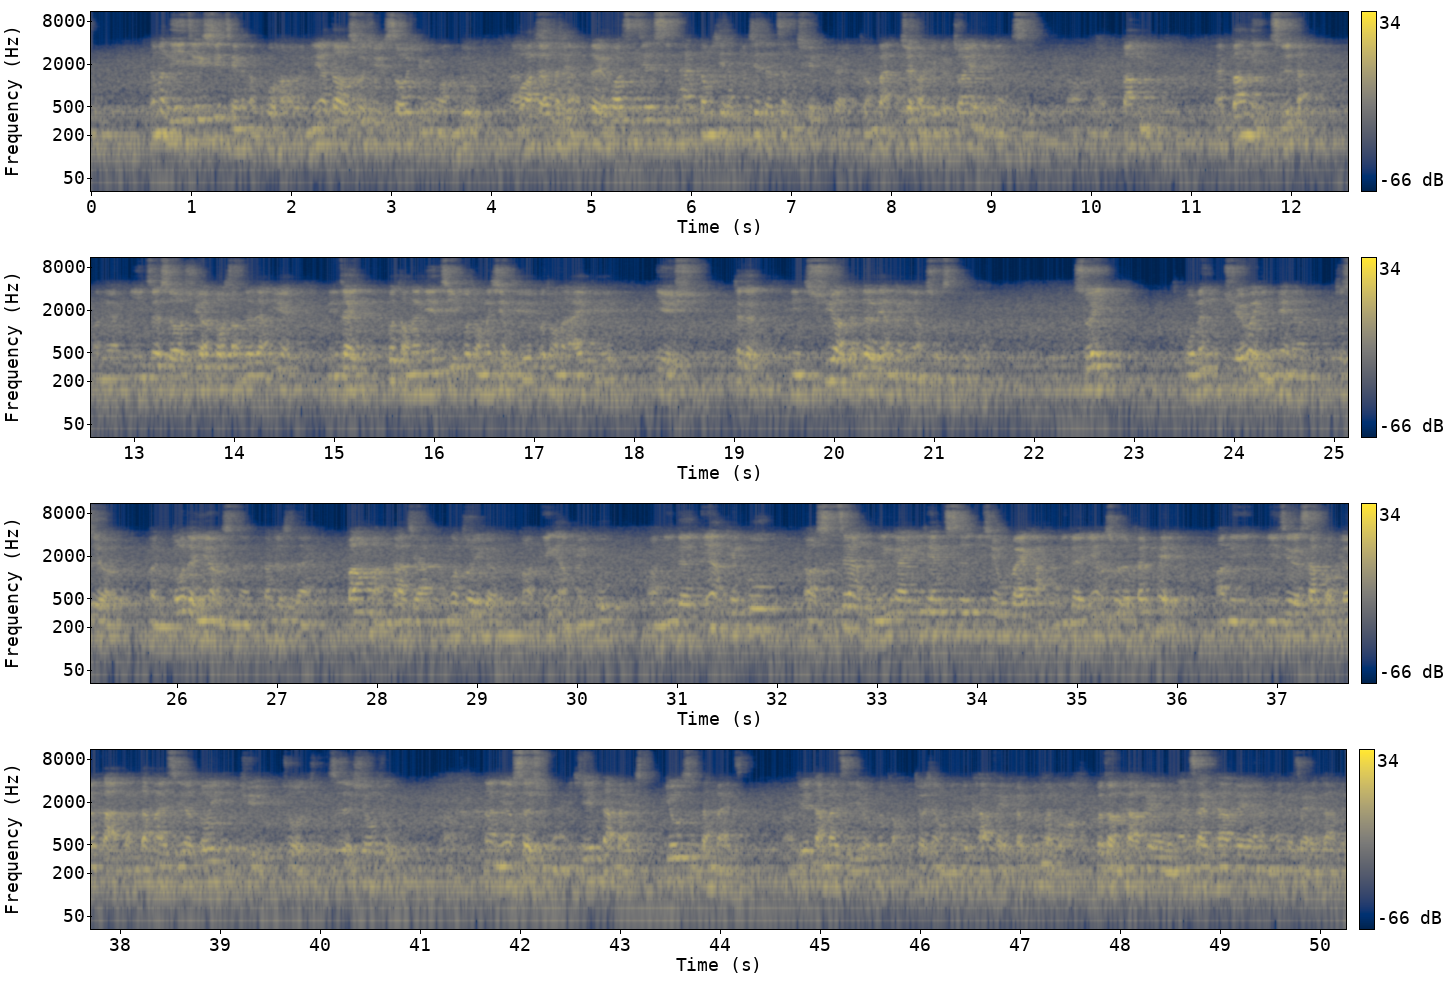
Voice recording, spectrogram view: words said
那么你已经心情很不好了，你要到处去搜寻网络，花时间，对，花时间是它东西它不见得正确，对，怎么办？最好有一个专业的营养师哦来帮你，来帮你指导。你你这时候需要多少热量？因为你在不同的年纪、不同的性别、不同的癌别，也许这个你需要的热量跟营养素是不一样。所以，我们学会里面呢，就是有很多的营养师呢，他就是来帮忙大家能够做一个啊营养评估啊。你的营养评估啊是这样的，你应该一天吃一千五百卡，你的营养素的分配啊，你你这个伤口比较大，可能蛋白质要多一点去做组织的修复啊。那你要摄取哪一些蛋白质？优质蛋白质因为蛋白质也有不同，就像我们喝咖啡，喝不同不同咖啡，南山咖啡啊，哪个在咖啡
